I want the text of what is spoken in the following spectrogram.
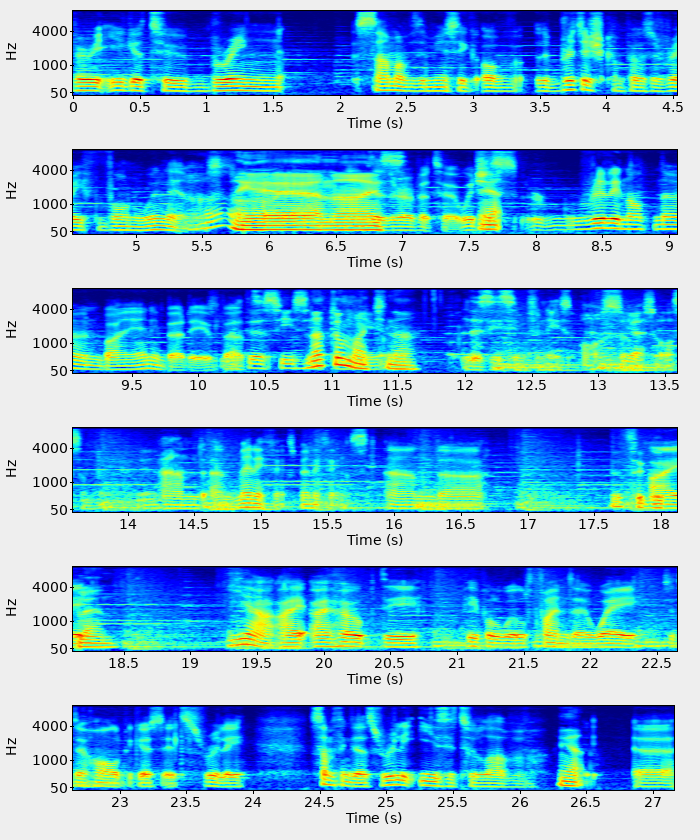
very eager to bring some of the music of the British composer Ralph Vaughan Williams Ah. Yeah, into nice. the repertoire, which Yeah. is really not known by anybody. Like but the C Not too Symphony much or- now. the C Symphony is awesome. Yes, awesome. Yeah. And and many things, many things. And uh, That's a good I- plan. yeah, I, I hope the people will find their way to the hall because it's really something that's really easy to love. Yeah. Uh,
